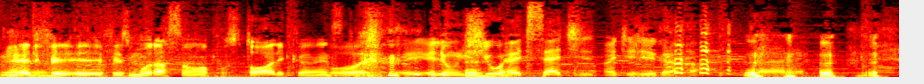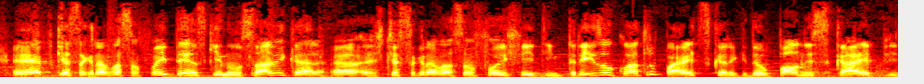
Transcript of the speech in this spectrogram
É, ele, fez, ele fez uma oração apostólica antes. Foi, foi. Ele ungiu o headset antes de gravar. É, porque essa gravação foi tensa. Quem não sabe, cara, ah, acho que essa gravação foi feita em três ou quatro partes, cara. Que deu pau no Skype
